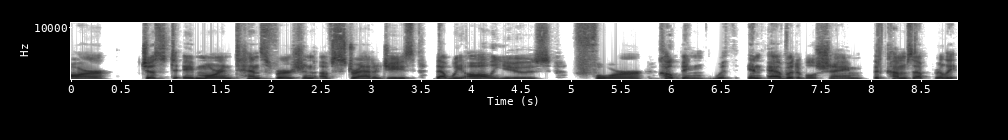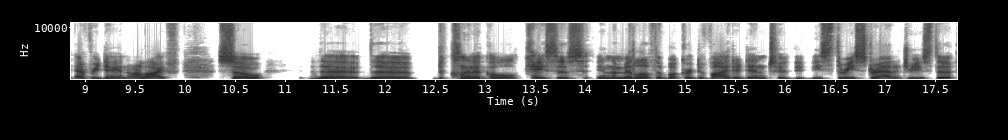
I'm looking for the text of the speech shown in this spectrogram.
are just a more intense version of strategies that we all use for coping with inevitable shame that comes up really every day in our life. So the, the, the clinical cases in the middle of the book are divided into the, these three strategies, the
